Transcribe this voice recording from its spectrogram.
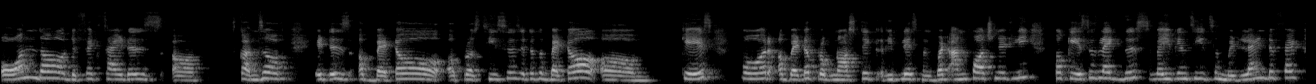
on the defect side is uh, conserved, it is a better uh, prosthesis. It is a better um, case for a better prognostic replacement. But unfortunately, for cases like this, where you can see it's a midline defect,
